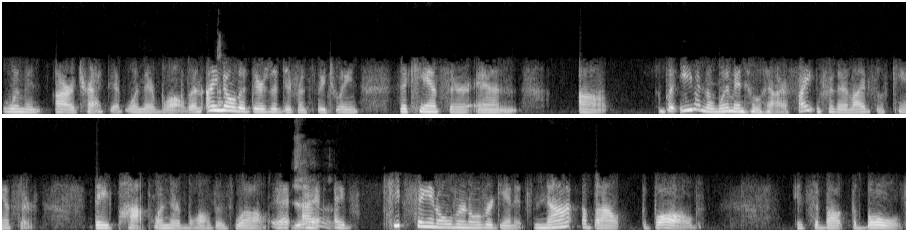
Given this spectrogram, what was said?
women are attractive when they're bald. And I know that there's a difference between the cancer and uh but even the women who are fighting for their lives with cancer, they pop when they're bald as well. Yeah. I, I keep saying over and over again, it's not about the bald it's about the bold.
